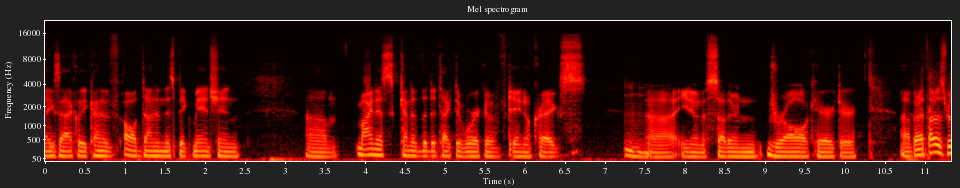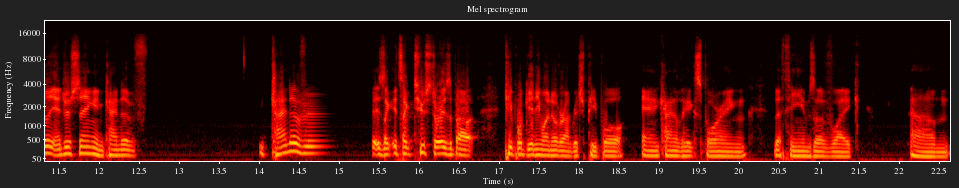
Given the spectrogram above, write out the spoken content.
exactly. Kind of all done in this big mansion, um, minus kind of the detective work of Daniel Craig's, mm-hmm. uh, you know, in a southern drawl character. Uh, but I thought it was really interesting and kind of, kind of, it's like it's like two stories about people getting one over on rich people and kind of like exploring the themes of like um,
